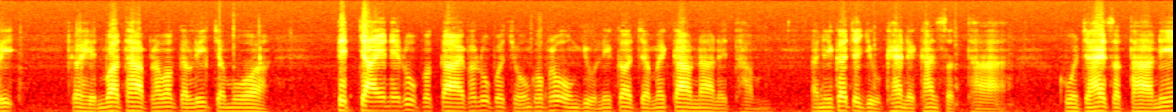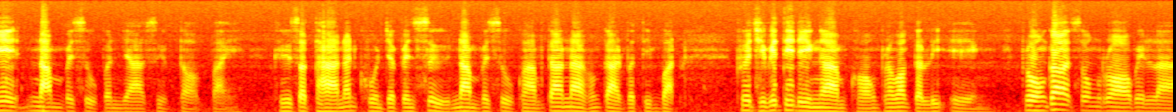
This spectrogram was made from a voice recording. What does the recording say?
ลิก็เห็นว่าถ้าพระวักกะลิจะมัวติดใจในรูปประกายพระรูปประโฉมของพระองค์อยู่นี้ก็จะไม่ก้าวหน้าในธรรม อันนี้ก็จะอยู่แค่ในขั้นศรัทธา ควรจะให้ศรัทธานี้นำไปสู่ปัญญาสืบต่อไป คือศรัทธานั้นควรจะเป็นสื่อนำไปสู่ความก้าวหน้าของการปฏิบัติ เพื่อชีวิตที่ดีงามของพระวักกะลิเอง พระองค์ก็ทรงรอเวลา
